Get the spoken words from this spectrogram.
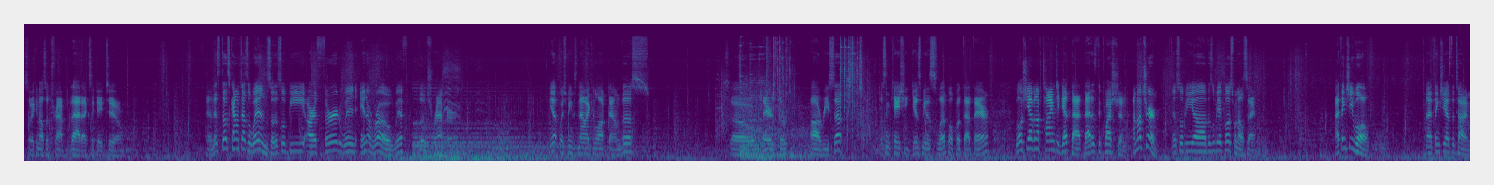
so we can also trap that exit too. And this does count as a win, so this will be our third win in a row with the Trapper. Yep, which means now I can lock down this. So there's the uh, reset. Just in case she gives me the slip, I'll put that there. Will she have enough time to get that? That is the question. I'm not sure. This will be uh, this will be a close one, I'll say. I think she will. I think she has the time.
